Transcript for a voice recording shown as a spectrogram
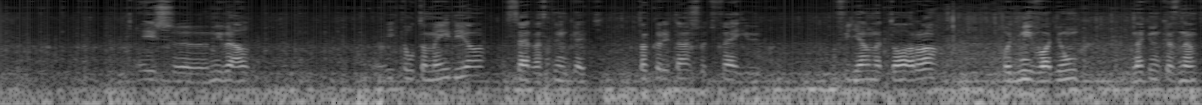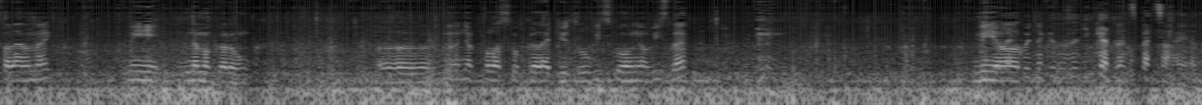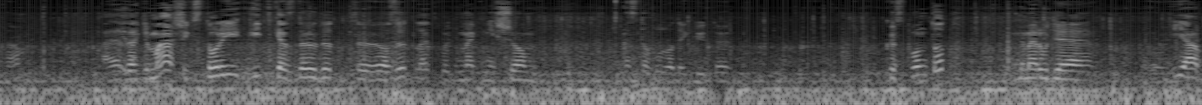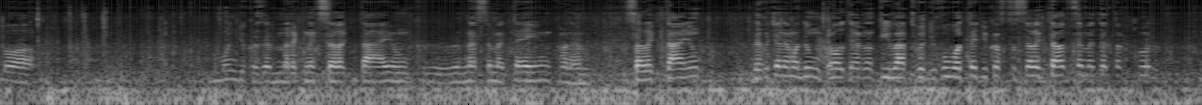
és mivel itt a média, szerveztünk egy takarítást, hogy felhívjuk a figyelmet arra, hogy mi vagyunk, nekünk ez nem felel meg, mi nem akarunk műanyagpalaszkokkal együtt lubickolni a vízbe. Mi a... Hogy neked az egyik kedvenc peca helyed, nem? Ez egy másik sztori, így kezdődött az ötlet, hogy megnyissam ezt a hulladékgyűjtő központot, mert ugye hiába mondjuk az embereknek szelektáljunk, ne szemeteljünk, hanem szelektáljunk, de hogyha nem adunk alternatívát, hogy hova tegyük azt a szelektált szemetet, akkor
